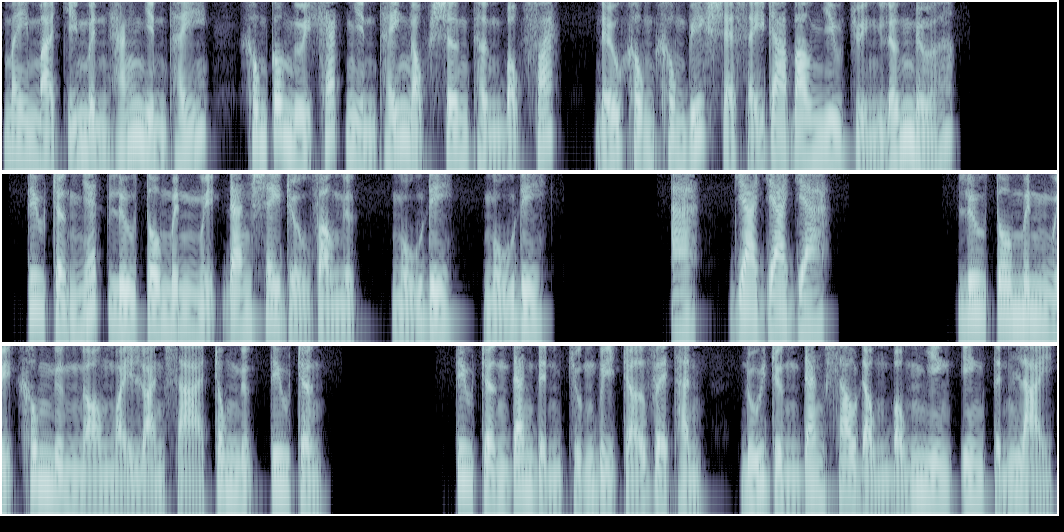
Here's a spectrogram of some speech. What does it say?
May mà chỉ mình hắn nhìn thấy, không có người khác nhìn thấy Ngọc Sơn thần bộc phát, nếu không không biết sẽ xảy ra bao nhiêu chuyện lớn nữa. Tiêu Trần nhét Lưu Tô Minh Nguyệt đang say rượu vào ngực, ngủ đi, ngủ đi. À, da da da. Lưu Tô Minh Nguyệt không ngừng ngọ ngoại loạn xạ trong ngực Tiêu Trần. Tiêu Trần đang định chuẩn bị trở về thành, núi rừng đang sao động bỗng nhiên yên tĩnh lại,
